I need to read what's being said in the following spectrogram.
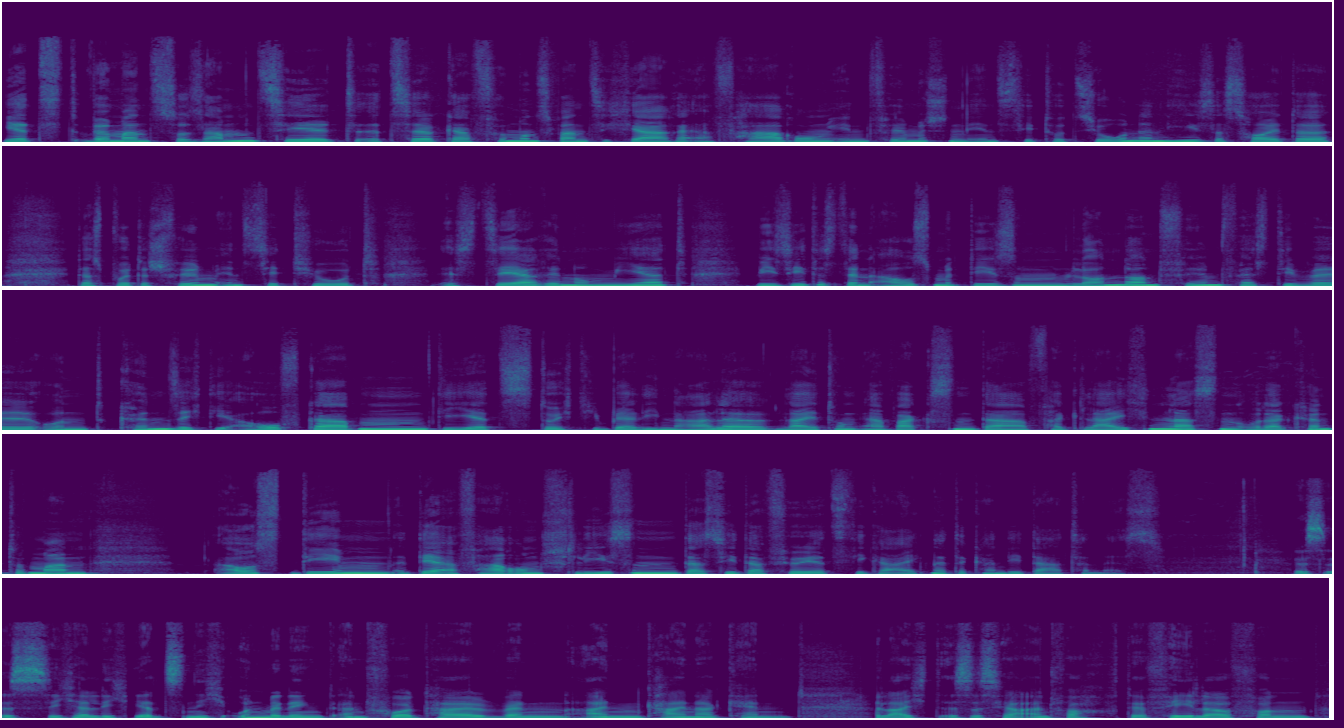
Jetzt, wenn man es zusammenzählt, äh, circa 25 Jahre Erfahrung in filmischen Institutionen, hieß es heute. Das British Film Institute ist sehr renommiert. Wie sieht es denn aus mit diesem London Film Festival und können sich die Aufgaben, die jetzt durch die Berlinale Leitung erwachsen, da vergleichen lassen oder könnte man aus dem der Erfahrung schließen, dass sie dafür jetzt die geeignete Kandidatin ist? Es ist sicherlich jetzt nicht unbedingt ein Vorteil, wenn einen keiner kennt. Vielleicht ist es ja einfach der Fehler von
